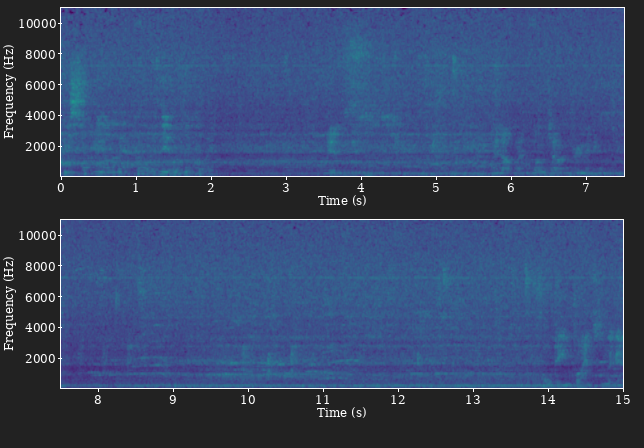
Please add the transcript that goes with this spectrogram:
He's struggling on the left court, isn't he, with the point? And I'll have one shot three minutes. Fourteen points in the game.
